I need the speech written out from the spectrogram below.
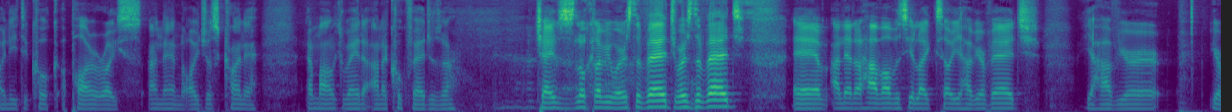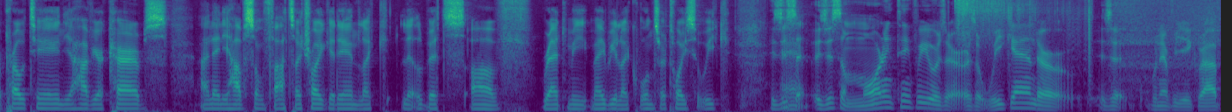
I need to cook a pot of rice, and then I just kind of amalgamate it and I cook veg as well. James is looking at me. Where's the veg? Where's the veg? Um, and then I have obviously like so you have your veg, you have your your protein, you have your carbs, and then you have some fats. I try to get in like little bits of red meat, maybe like once or twice a week. Is this Um, a, is this a morning thing for you, or is it or is it weekend, or is it whenever you grab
